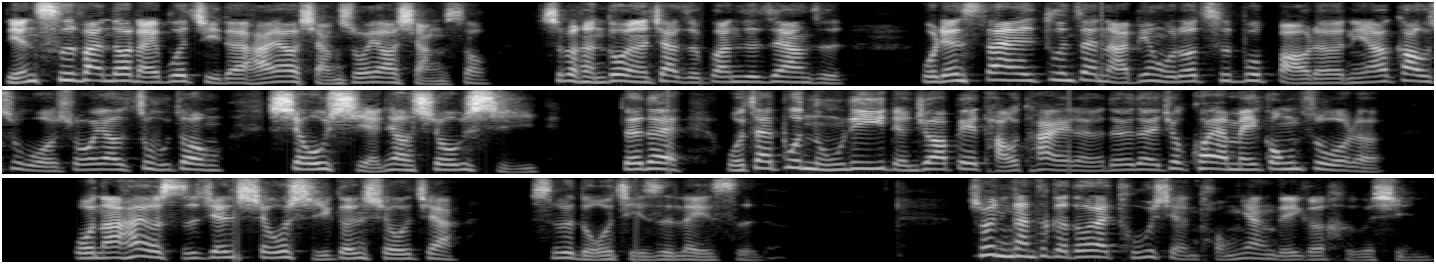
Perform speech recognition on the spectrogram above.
连吃饭都来不及的，还要想说要享受，是不是很多人的价值观是这样子？我连三顿在哪边我都吃不饱了，你要告诉我说要注重休闲，要休息，对不对？我再不努力一点就要被淘汰了，对不对？就快要没工作了，我哪还有时间休息跟休假？是不是逻辑是类似的？所以你看，这个都在凸显同样的一个核心。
